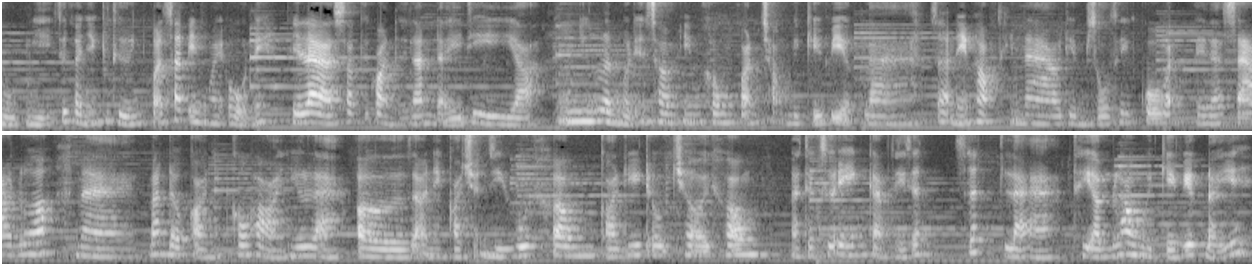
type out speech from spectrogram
ngủ nghỉ tất cả những cái thứ quan sát bên ngoài ổn ấy? Thế là sau cái khoảng thời gian đấy thì uh, những lần gọi điện xong em không quan trọng vì cái việc là dạo này em học thế nào điểm số thầy cô vậy phải ra sao nữa. Mà bắt đầu có những câu hỏi như là ờ dạo này có chuyện gì vui không? Có đi đâu chơi không? Và thực sự em cảm thấy rất rất là thì ấm lòng về cái việc đấy ấy.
